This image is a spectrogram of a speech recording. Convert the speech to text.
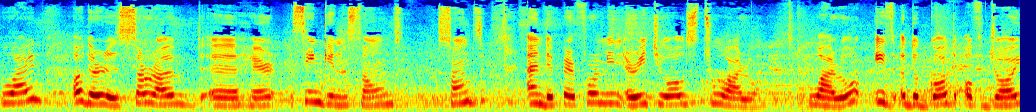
while others surround uh, her singing songs, songs and performing rituals to Waru. Waru is the god of joy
